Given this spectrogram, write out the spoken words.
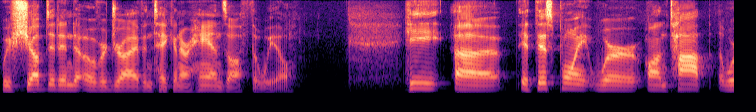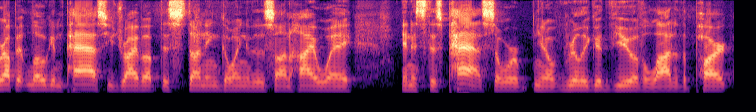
We've shoved it into overdrive and taken our hands off the wheel. He, uh, at this point, we're on top, we're up at Logan Pass. You drive up this stunning going into the sun highway, and it's this pass. So we're, you know, really good view of a lot of the park,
